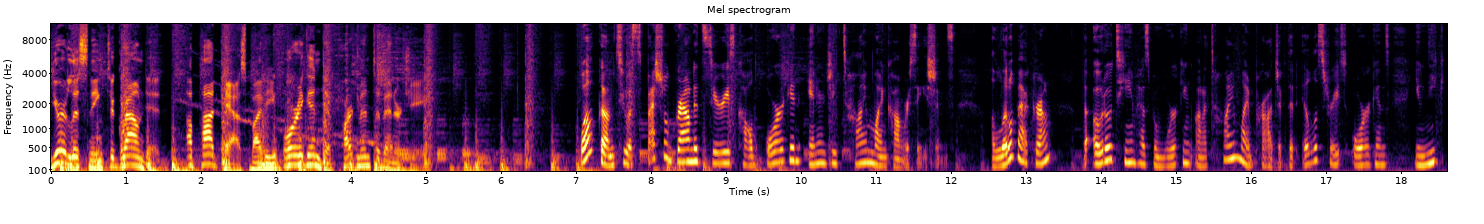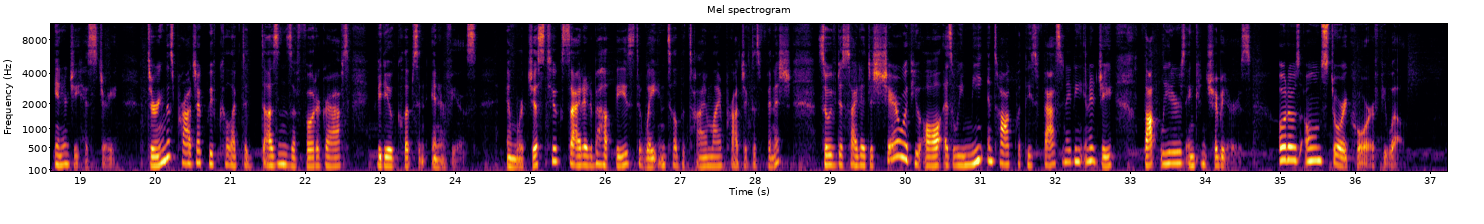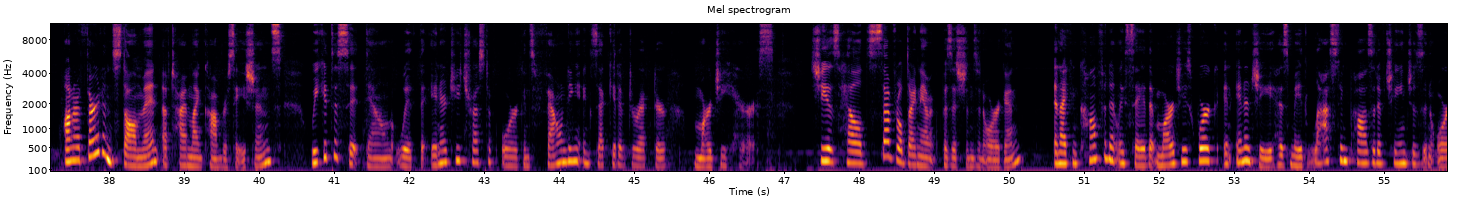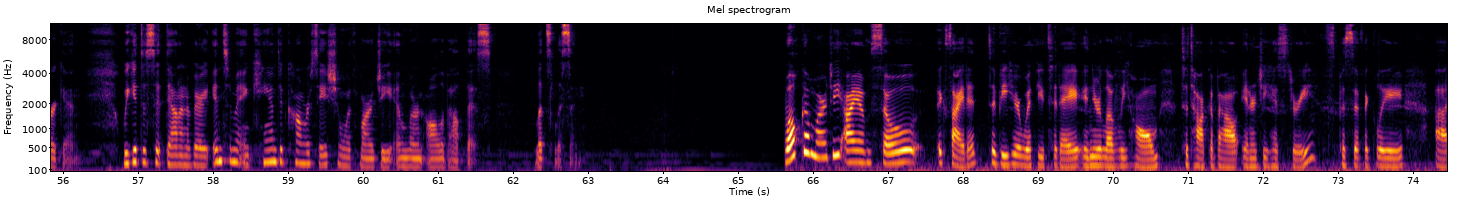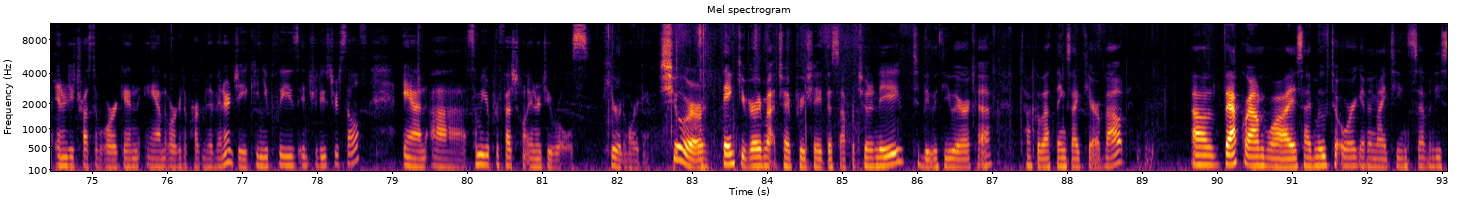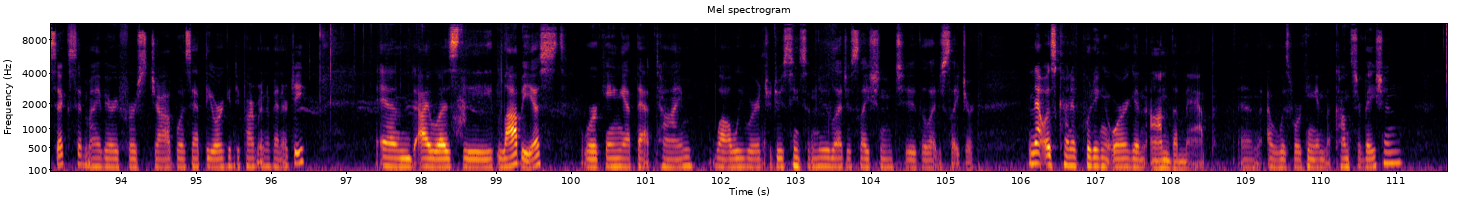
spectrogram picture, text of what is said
You're listening to Grounded, a podcast by the Oregon Department of Energy. Welcome to a special Grounded series called Oregon Energy Timeline Conversations. A little background the ODO team has been working on a timeline project that illustrates Oregon's unique energy history. During this project, we've collected dozens of photographs, video clips, and interviews and we're just too excited about these to wait until the timeline project is finished. So we've decided to share with you all as we meet and talk with these fascinating energy thought leaders and contributors, ODO's own StoryCorps, if you will. On our third installment of Timeline Conversations, we get to sit down with the Energy Trust of Oregon's founding executive director, Margie Harris. She has held several dynamic positions in Oregon, and I can confidently say that Margie's work and energy has made lasting positive changes in Oregon. We get to sit down in a very intimate and candid conversation with Margie and learn all about this. Let's listen. Welcome, Margie. I am so excited to be here with you today in your lovely home to talk about energy history, specifically uh, Energy Trust of Oregon and the Oregon Department of Energy. Can you please introduce yourself and uh, some of your professional energy roles here in Oregon? Sure. Thank you very much. I appreciate this opportunity to be with you, Erica, talk about things I care about. Uh, background wise, I moved to Oregon in 1976, and my very first job was at the Oregon Department of Energy. And I was the lobbyist working at that time while we were introducing some new legislation to the legislature. And that was kind of putting Oregon on the map. And I was working in the conservation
